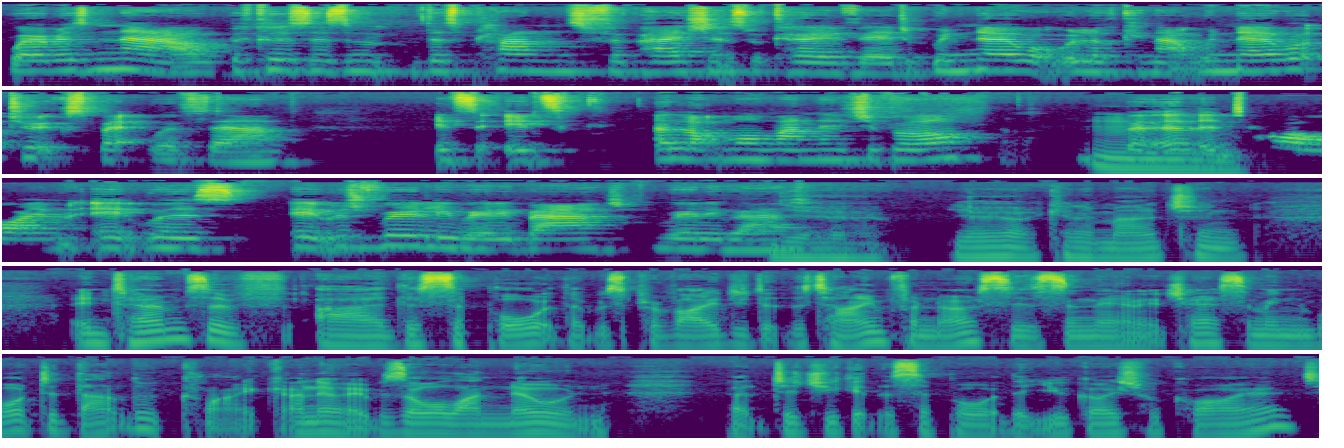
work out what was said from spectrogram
Whereas now, because there's there's plans for patients with COVID, we know what we're looking at. We know what to expect with them. It's it's a lot more manageable. But at the hmm. time, it was it was really really bad, really bad. Yeah, yeah, I can imagine. In terms of uh, the support that was provided at the time for nurses in the NHS, I mean, what did that look like? I know it was all unknown, but did you get the support that you guys required?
